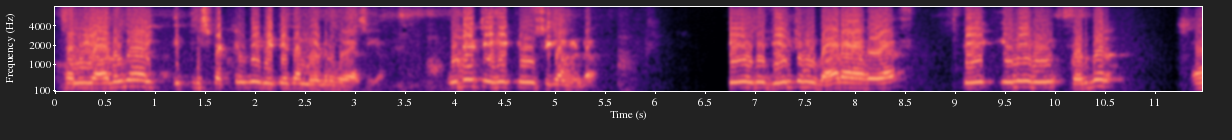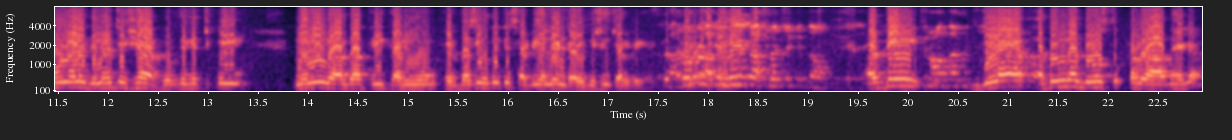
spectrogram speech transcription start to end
ਸਾਨੂੰ ਯਾਦ ਹੋਊਗਾ ਇੱਕ- ਇੰਸਪੈਕਟਰ ਦੇ ਬੇਟੇ ਦਾ ਮਰਡਰ ਹੋਇਆ ਸੀਗਾ। ਉਹਦੇ ਚ ਇਹ ਕਿਉਂ ਸੀਗਾ ਹੰਡਾ ਇਹ ਉਦੋਂ ਜੇਲ੍ਹ ਚ ਹੁਣ ਬਾਹਰ ਆਇਆ ਹੋਇਆ ਤੇ ਇਹਨੇ ਹੁਣ ਫਰਦਰ ਆਉਣ ਵਾਲੇ ਦਿਨਾਂ ਚ ਹੁਸ਼ਿਆਰਪੁਰ ਦੇ ਵਿੱਚ ਕੋਈ ਨਵੀਂ ਵਾਰਦਾਤ ਵੀ ਕਰਨ ਨੂੰ ਫਿਰਦਾ ਸੀ ਉਹਦੇ ਤੇ ਸਾਡੀ ਹਾਲੇ ਇੰਟਰੋਗੇਸ਼ਨ ਚੱਲ ਰਹੀ ਹੈ। ਟੋਟਲ ਕਿੰਨੇ ਟੱਚ ਵਿੱਚ ਕਿੱਦਾਂ ਹੁੰਦੇ ਆ ਅਦਿਨ ਜਿਹੜਾ ਅਦਿਨ ਦਾ ਦੋਸਤ ਪ੍ਰਲਾਦ ਹੈਗਾ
